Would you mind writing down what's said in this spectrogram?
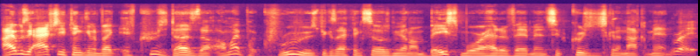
I was actually thinking of like if Cruz does though, I might put Cruz because I think Soto's going to get on base more ahead of him, and Cruz is just going to knock him in. Right.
